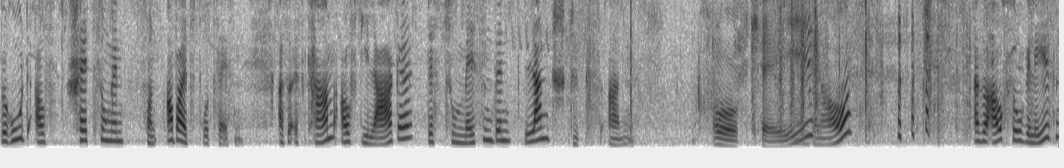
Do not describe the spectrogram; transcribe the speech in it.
beruht auf Schätzungen von Arbeitsprozessen. Also es kam auf die Lage des zu messenden Landstücks an. Okay. Genau. Also auch so gelesen,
